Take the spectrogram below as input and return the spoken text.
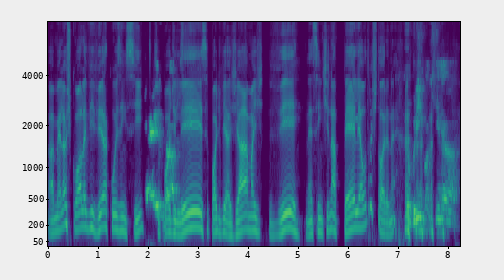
A, a melhor escola é viver a coisa em si. É, você exato. pode ler, você pode viajar, mas ver, né, sentir na pele é outra história, né? Eu brinco aqui na,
